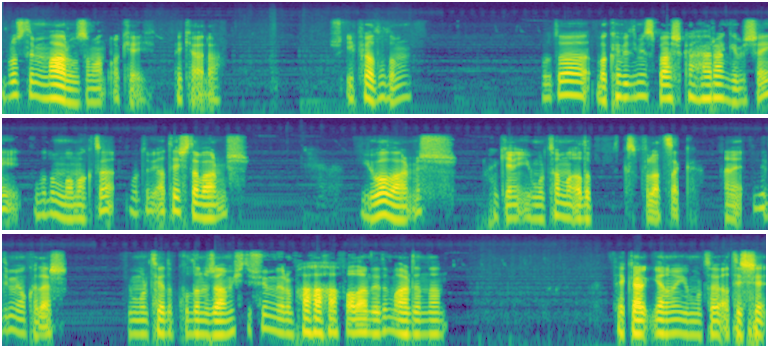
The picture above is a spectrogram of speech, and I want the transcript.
burası da bir mağara o zaman. Okey. Pekala. Şu ipi alalım. Burada bakabildiğimiz başka herhangi bir şey bulunmamakta. Burada bir ateş de varmış. Yuva varmış. Gene yumurta mı alıp fırlatsak? Hani dedim ya o kadar. Yumurtayı alıp kullanacağımı hiç düşünmüyorum. Ha ha ha falan dedim. Ardından tekrar yanıma yumurta ve ateşi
